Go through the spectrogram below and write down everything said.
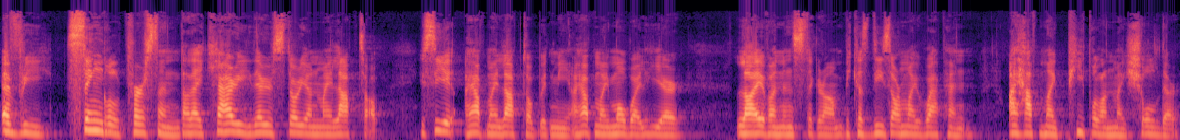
every single person that I carry their story on my laptop. You see, I have my laptop with me, I have my mobile here, live on Instagram, because these are my weapon. I have my people on my shoulder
